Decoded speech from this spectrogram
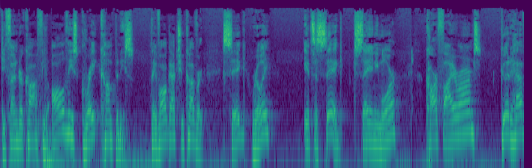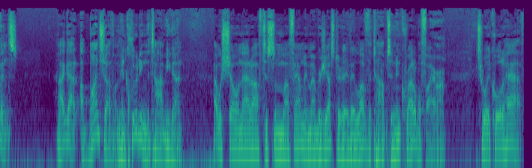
Defender Coffee, all of these great companies, they've all got you covered. SIG, really? It's a SIG. Say any more? Kahr Firearms, good heavens. I got a bunch of them, including the Tommy gun. I was showing that off to some uh, family members yesterday. They love the Thompson, incredible firearm. It's really cool to have.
